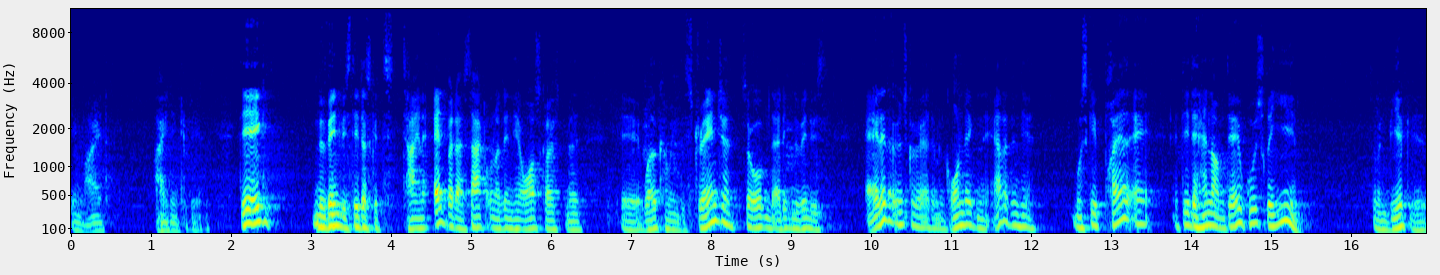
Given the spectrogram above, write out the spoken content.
I meget, meget inkluderende. Det er ikke nødvendigvis det, der skal tegne alt, hvad der er sagt under den her overskrift med uh, Welcoming the Stranger. Så åbent er det ikke nødvendigvis alle, der ønsker at være det, men grundlæggende er der den her, måske præget af, at det, det handler om, det er jo Guds rige som en virkelighed.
